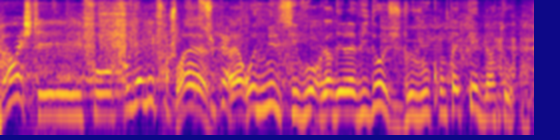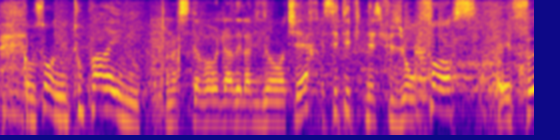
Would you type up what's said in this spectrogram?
Bah ouais, t'ai- faut, faut y aller, franchement, Ouais, c'est super. Iron Mill, si vous regardez la vidéo, je veux vous contacter bientôt. Comme ça, on est tout pareil, nous. Merci d'avoir regardé la vidéo en entière. C'était Fitness Fusion. Force Et fun.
